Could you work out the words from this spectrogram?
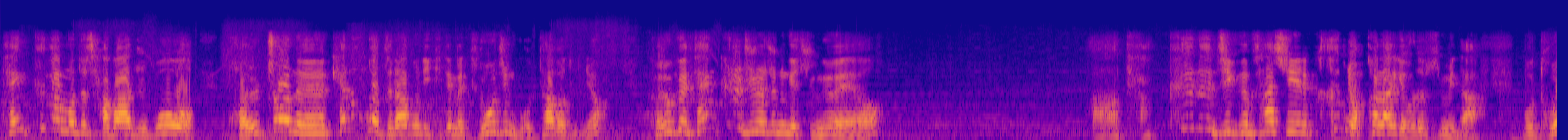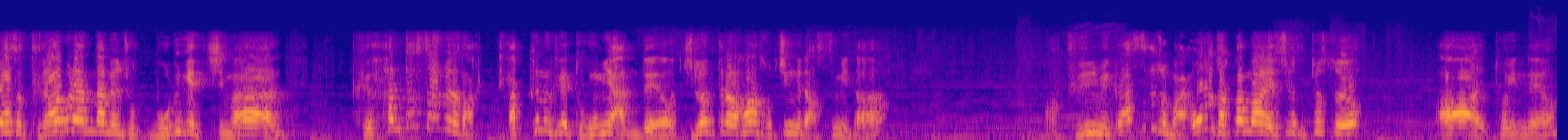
탱크가 먼저 잡아주고 벌처는 캐논과 드라군이 있기 때문에 들어오진 못하거든요. 결국엔 탱크를 줄여주는 게 중요해요. 아 다크는 지금 사실 큰 역할을 하기 어렵습니다. 뭐 돌아서 드랍을 한다면 좀 모르겠지만 그 한타 싸움에서 다, 다크는 그게 도움이 안 돼요. 질럿 드랍 하나 더 찍는 게 낫습니다. 아, 드림이 가스가 좀 많이, 어, 잠깐만, SG 잡혔어요? 아, 더 있네요.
